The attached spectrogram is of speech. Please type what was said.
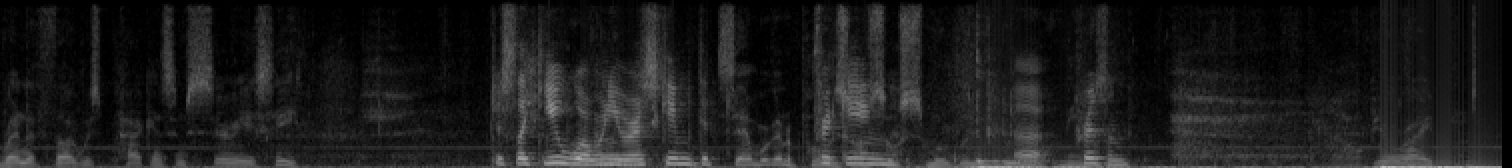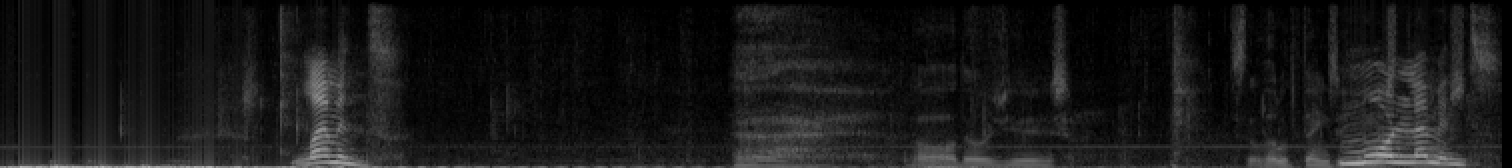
Renner thug was packing some serious heat. Just like you were when you were escaping the Sam, we're gonna pull this off so Freaking, smoothly. Uh, prison. I hope you're right. Lemons. All those years. It's the little things that you More lemons.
